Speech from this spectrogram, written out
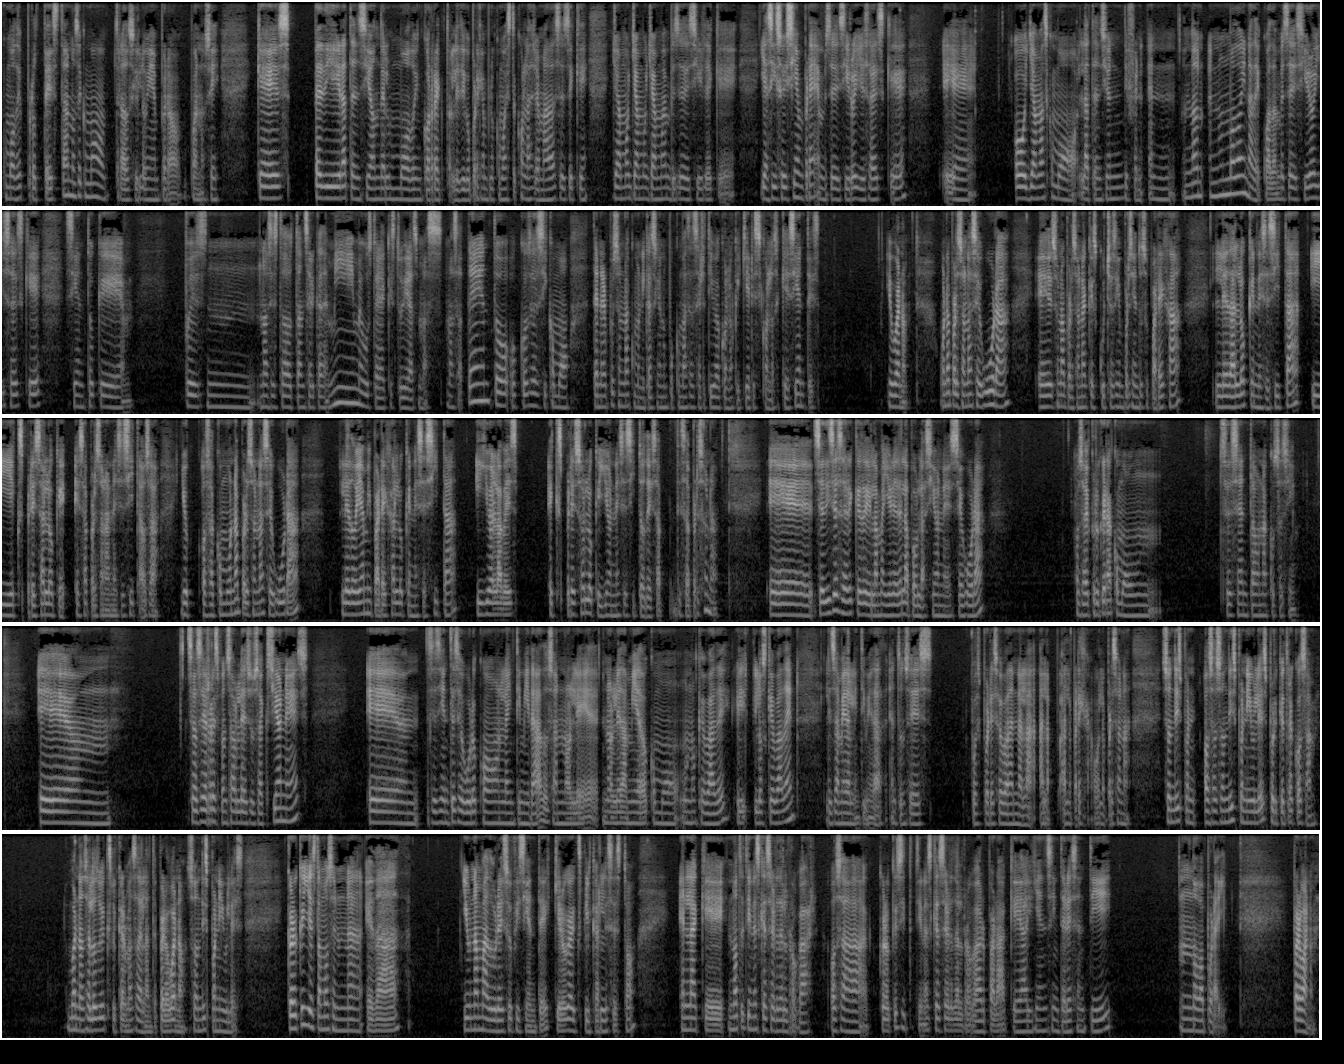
como de protesta, no sé cómo traducirlo bien, pero bueno, sí, que es pedir atención del modo incorrecto. Les digo, por ejemplo, como esto con las llamadas, es de que llamo, llamo, llamo, en vez de decir de que, y así soy siempre, en vez de decir, oye, ¿sabes qué? Eh, o llamas como la atención en, en un modo inadecuado, en vez de decir, oye, ¿sabes qué? Siento que pues no has estado tan cerca de mí, me gustaría que estuvieras más, más atento o cosas así como tener pues una comunicación un poco más asertiva con lo que quieres y con lo que sientes. Y bueno, una persona segura es una persona que escucha 100% a su pareja, le da lo que necesita y expresa lo que esa persona necesita. O sea, yo, o sea, como una persona segura, le doy a mi pareja lo que necesita y yo a la vez expreso lo que yo necesito de esa, de esa persona. Eh, se dice ser que la mayoría de la población es segura. O sea, creo que era como un 60, una cosa así. Eh, se hace responsable de sus acciones. Eh, se siente seguro con la intimidad, o sea, no le, no le da miedo como uno que evade. los que evaden les da miedo a la intimidad. Entonces, pues por eso evaden a la, a la, a la pareja o a la persona. Son, o sea, son disponibles porque otra cosa bueno, se los voy a explicar más adelante, pero bueno, son disponibles. Creo que ya estamos en una edad y una madurez suficiente, quiero explicarles esto, en la que no te tienes que hacer del rogar. O sea, creo que si te tienes que hacer del rogar para que alguien se interese en ti, no va por ahí. Pero bueno,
